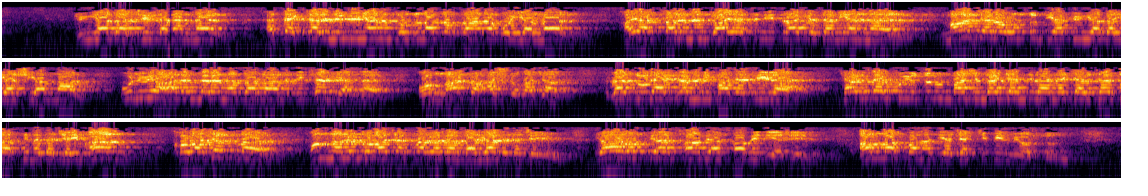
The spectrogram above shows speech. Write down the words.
Dünyada kirlenenler, eteklerini dünyanın tozuna toprağına boyayanlar, hayatlarının gayesini idrak edemeyenler, macera olsun diye dünyada yaşayanlar, ulvi alemlere nazarlarını dikemeyenler, onlar da haşrolacak. Resul-i Ekrem'in ifadesiyle, Kevser kuyusunun başında kendilerine Kevser takdim edeceğim an, kovacaklar, onları kovacaklar ve ben feryat edeceğim. Ya Rabbi ashabi ashabi diyeceğim. Allah bana diyecek ki bilmiyorsun.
